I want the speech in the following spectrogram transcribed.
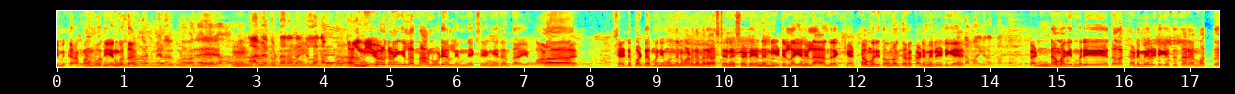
ನಿಮಗೆ ಕರ್ಕೊಳ್ಬೋದು ಏನು ಗೊತ್ತಾ? ಅಲ್ಲಿ ನೀವು ಹೇಳ್ಕೊಳಂಗಿಲ್ಲ, ನಾವು ನೋಡಿ ಅಲ್ಲಿ ನಿಮ್ದು ಎಕ್ಸ್ ಹೆಂಗೈತೆ ಅಂತ. ಭಾಳ ಶೆಡ್ ಪಡ್ ಮನೆ ಮುಂದೆ ಮಾಡ್ಕೊಂಡ್ರೆ ಅಷ್ಟೇನೆ. ಶೆಡ್ ಏನು ನೀಟ್ ಇಲ್ಲ, ಏನಿಲ್ಲ. ಅಂದ್ರೆ ಕೆಟ್ಟ ಮರಿ ತೊಗೊಂಡೋಗ್ತಾರೆ ಕಡಿಮೆ ರೇಟಿಗೆ ಕಂಡಮಾಗಿದ್ದ ಮರಿ ಐತಲ್ಲ ಕಡಿಮೆ ರೇಟಿಗೆ ಎತ್ತುತ್ತಾರೆ. ಮತ್ತು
